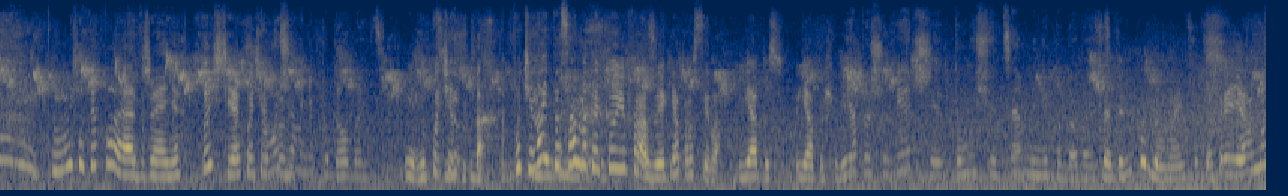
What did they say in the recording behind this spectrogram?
Тому що ти поет, Женя. Хто ще хоче Тому що мені подобається. Ні, ну почин... да. починайте саме такою фразою, як я просила. Я пишу, я пишу вірші. Я пишу вірші, тому що це мені подобається. Це тобі подобається, це приємно.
